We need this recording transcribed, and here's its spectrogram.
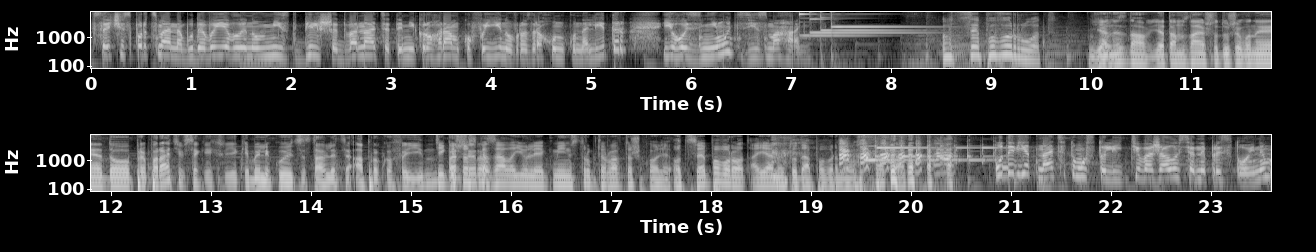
все чи спортсмена буде виявлено вміст більше 12 мікрограм кофеїну в розрахунку на літр, його знімуть зі змагань. Оце поворот. Я не знав. Я там знаю, що дуже вони до препаратів всяких, якими лікуються, ставляться, а про кофеїн. Тільки що раз. сказала Юля, як мій інструктор в автошколі. Оце поворот, а я не туди повернув. У 19 столітті вважалося непристойним,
